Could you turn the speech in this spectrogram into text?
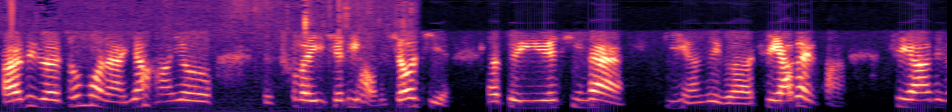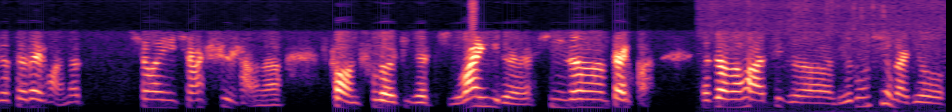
而这个周末呢，央行又出了一些利好的消息。那对于信贷进行这个质押贷款，质押这个再贷款呢，相当于向市场呢放出了这个几万亿的新增贷款。那这样的话，这个流动性呢就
